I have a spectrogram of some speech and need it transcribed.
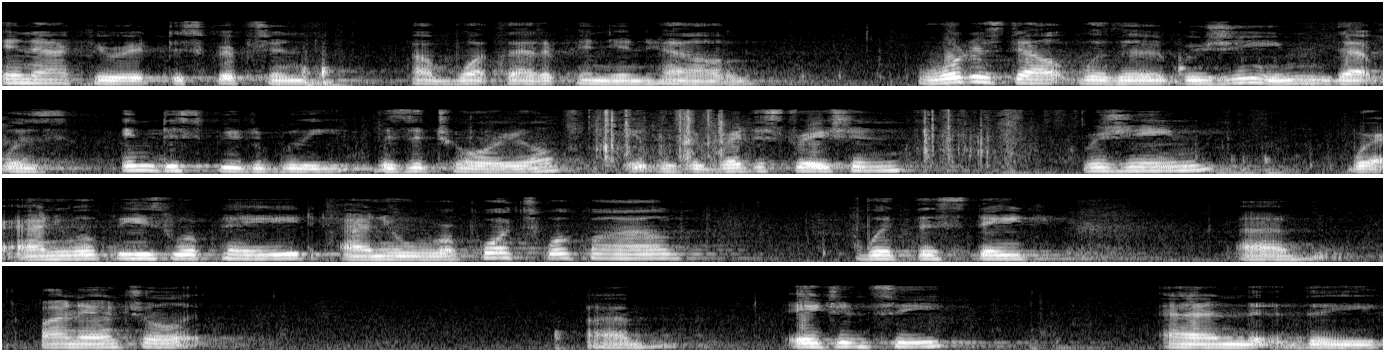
inaccurate description of what that opinion held. Watters dealt with a regime that was indisputably visitorial. It was a registration regime where annual fees were paid, annual reports were filed with the state uh, financial um, agency, and the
